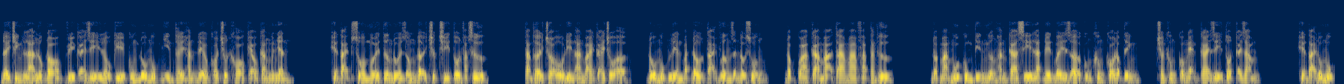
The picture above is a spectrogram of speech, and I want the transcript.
Đây chính là lúc đó vì cái gì lộ kỳ cùng đỗ mục nhìn thấy hắn đều có chút khó kéo căng nguyên nhân. Hiện tại số mới tương đối giống đời trước trí tôn pháp sư. Tạm thời cho ổ đình an bài cái chỗ ở, đỗ mục liền bắt đầu tại vương dẫn đầu xuống, đọc qua cả mạ tả mà pháp tàng thư. Đọt mạ mủ cùng tín ngưỡng hắn ca sĩ lát đến bây giờ cũng không có động tĩnh, chuẩn không có nghẹn cái gì tốt cái dám hiện tại đỗ mục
